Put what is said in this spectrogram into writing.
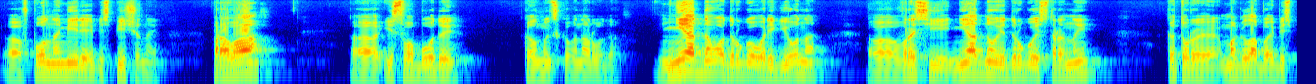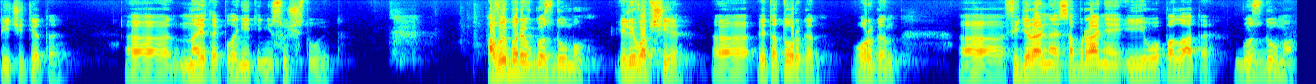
э, в полной мере обеспечены права э, и свободы калмыцкого народа. Ни одного другого региона э, в России, ни одной другой страны, которая могла бы обеспечить это, э, на этой планете не существует. А выборы в Госдуму или вообще э, этот орган, орган Федеральное собрание и его палата, Госдума,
